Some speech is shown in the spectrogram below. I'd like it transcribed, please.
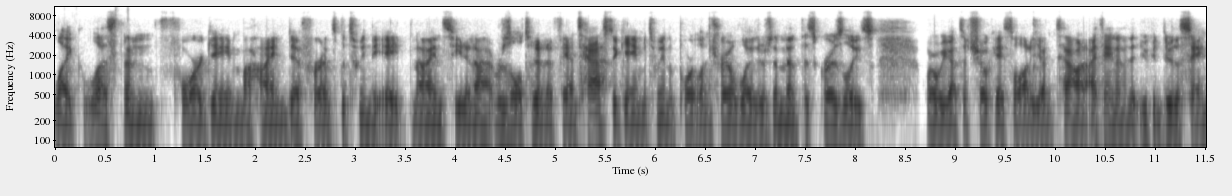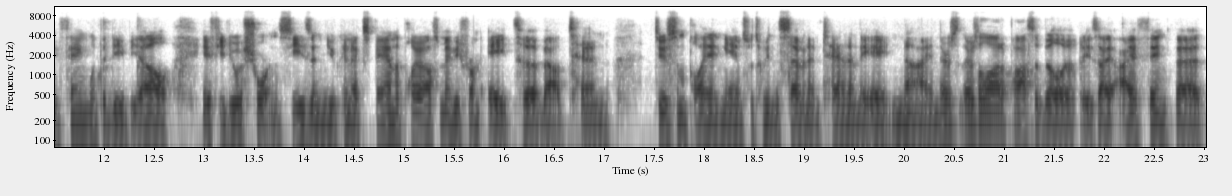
like less than four game behind difference between the eight nine seed, and that resulted in a fantastic game between the Portland Trailblazers and Memphis Grizzlies, where we got to showcase a lot of young talent. I think that you could do the same thing with the DBL if you do a shortened season. You can expand the playoffs maybe from eight to about ten. Do some playing games between the seven and ten and the eight and nine. There's there's a lot of possibilities. I, I think that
